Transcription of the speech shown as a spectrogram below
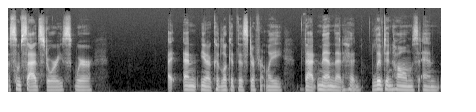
some sad stories where, I, and, you know, could look at this differently that men that had lived in homes and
